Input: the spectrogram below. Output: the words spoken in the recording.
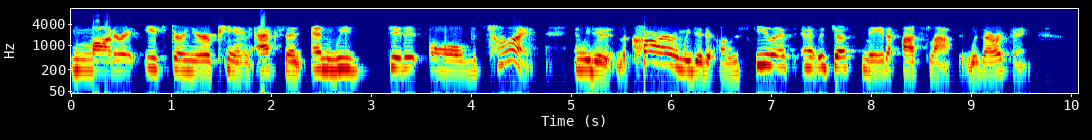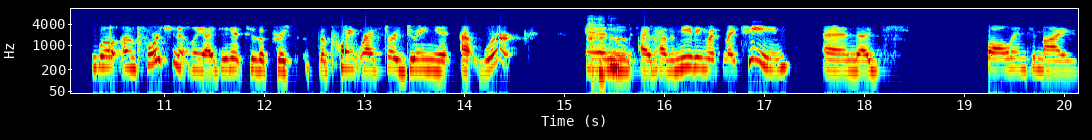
moderate Eastern European accent, and we did it all the time. And we did it in the car, and we did it on the ski lift, and it was just made us laugh. It was our thing. Well, unfortunately, I did it to the pers- the point where I started doing it at work, and I'd have a meeting with my team, and I'd fall into my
